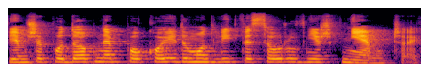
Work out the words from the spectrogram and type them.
Wiem, że podobne pokoje do modlitwy są również w Niemczech.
